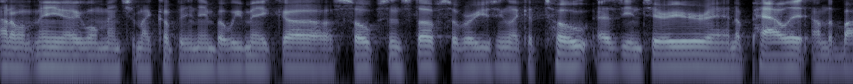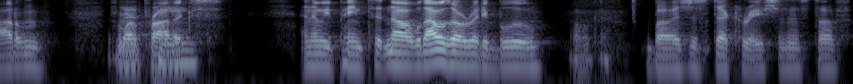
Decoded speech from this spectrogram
I don't maybe I won't mention my company name, but we make uh, soaps and stuff. So we're using like a tote as the interior and a palette on the bottom from our Red products, and then we painted. No, well that was already blue. good. Okay. but it's just decoration and stuff.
